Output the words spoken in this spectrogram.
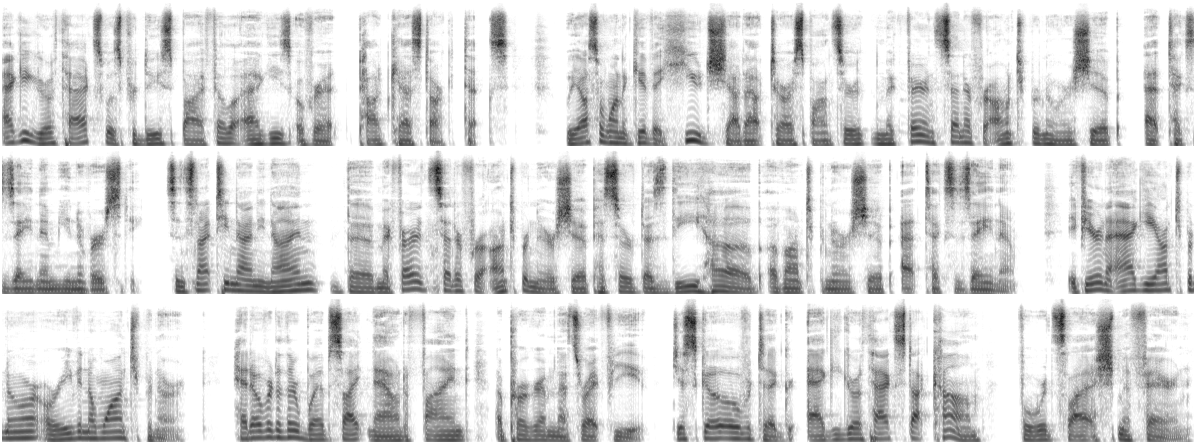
Aggie Growth Hacks was produced by fellow Aggies over at Podcast Architects. We also want to give a huge shout out to our sponsor, the McFerrin Center for Entrepreneurship at Texas A&M University. Since 1999, the McFerrin Center for Entrepreneurship has served as the hub of entrepreneurship at Texas A&M. If you're an Aggie entrepreneur or even a entrepreneur, head over to their website now to find a program that's right for you. Just go over to aggiegrowthhacks.com forward slash McFerrin.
